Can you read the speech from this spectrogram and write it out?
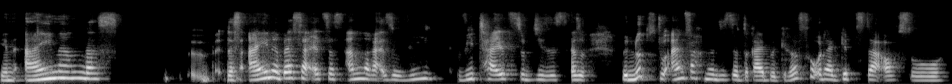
den einen das, das eine besser als das andere? Also wie wie teilst du dieses, also benutzt du einfach nur diese drei Begriffe oder gibt es da auch so,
